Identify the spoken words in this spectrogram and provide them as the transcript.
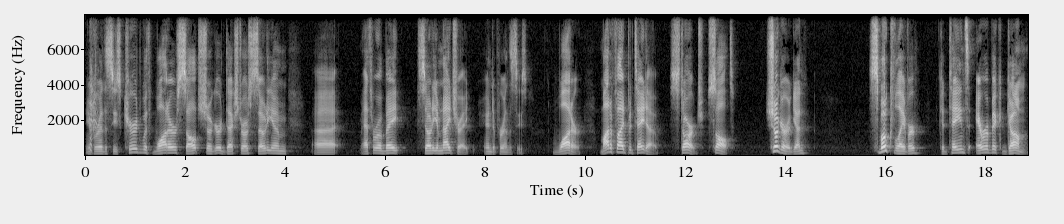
in parentheses, cured with water, salt, sugar, dextrose, sodium, uh, erythorbate, sodium nitrate, into parentheses, water, modified potato, starch, salt, sugar again, smoke flavor, contains Arabic gum.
